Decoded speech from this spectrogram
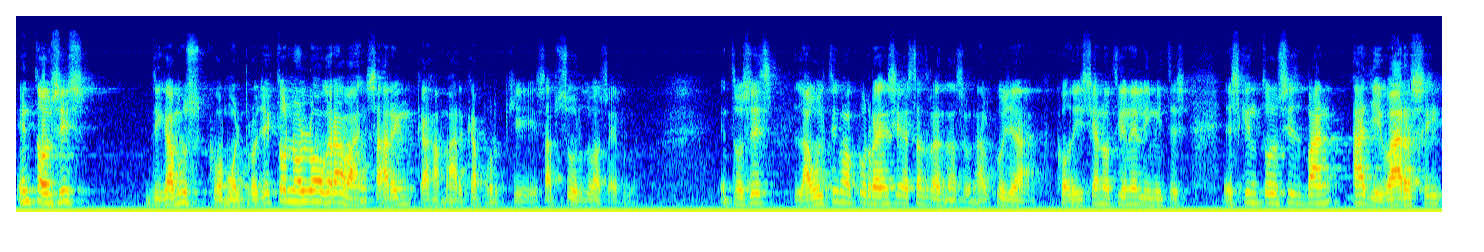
Entonces, digamos, como el proyecto no logra avanzar en Cajamarca, porque es absurdo hacerlo, entonces, la última ocurrencia de esta transnacional, cuya codicia no tiene límites, es que entonces van a llevarse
